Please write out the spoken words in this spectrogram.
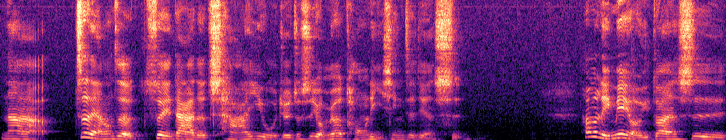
那这两者最大的差异，我觉得就是有没有同理心这件事。他们里面有一段是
